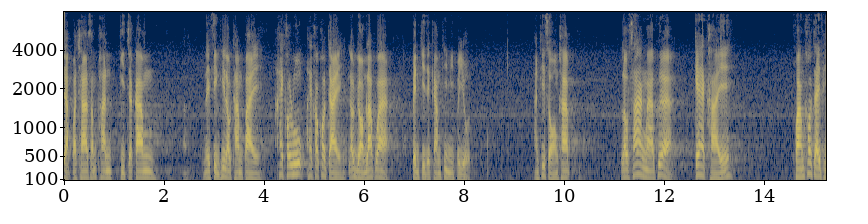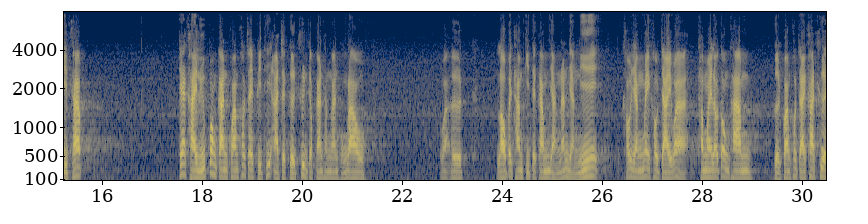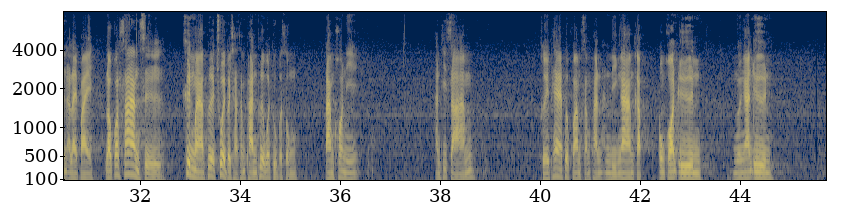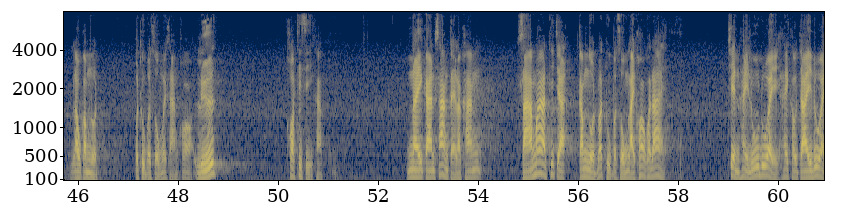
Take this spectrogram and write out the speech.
จะประชาสัมพันธ์กิจกรรม ในสิ่งที่เราทำไป ให้เขารู้ให้เขาเข้าใจ แล้วยอมรับว่าเป็นกิจกรรมที่มีประโยชน์ อันที่สองครับ เราสร้างมาเพื่อแก้ไขความเข้าใจผิดครับ แก้ไขหรือป้องกันความเข้าใจผิดที่อาจจะเกิดขึ้นกับการทำงานของเรา ว่าเออเราไปทำกิจกรรมอย่างนั้นอย่างนี้ เขายังไม่เข้าใจว่าทำไมเราต้องทำเกิดความเข้าใจคาดเคลื่อนอะไรไป เราก็สร้างสื่อ ขึ้นมาเพื่อช่วยประชาสัมพันธ์ เพื่อวัตถุประสงค์ตามข้อนี้ อันที่สามเผยแพร่เพื่อความสัมพันธ์อันดีงามกับองค์กรอื่น หน่วยงานอื่น เรากำหนดวัตถุประสงค์ไว้3ข้อ หรือข้อที่สี่ครับ ในการสร้างแต่ละครั้งสามารถที่จะกำหนดวัตถุประสงค์หลายข้อก็ได้ เช่นให้รู้ด้วยให้เข้าใจด้วย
